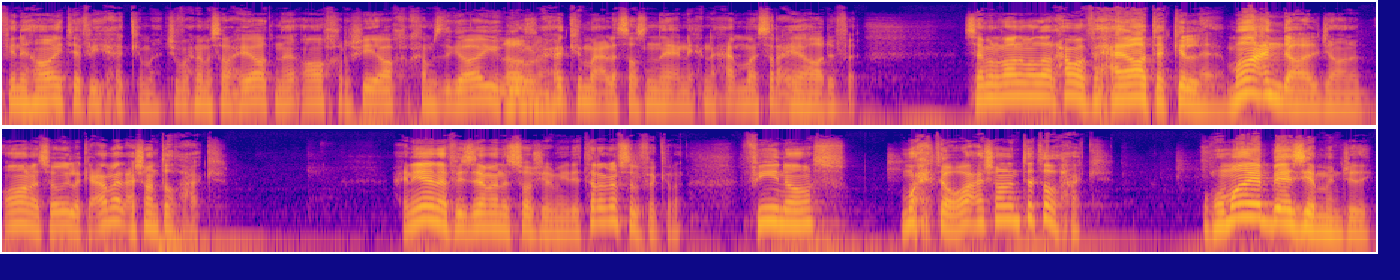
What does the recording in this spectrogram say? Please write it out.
في نهايته في حكمة. شوف إحنا مسرحياتنا آخر شيء آخر خمس دقائق يقولون. حكمة على أساس انه يعني إحنا مسرحية هادفة. سمير غانم الله يرحمه في حياته كلها. ما عنده هالجانب. أنا أسوي لك عمل عشان تضحك. الحين أنا في زمن ال social media. ترى نفس الفكرة. في ناس محتوى عشان أنت تضحك. وهو ما يبي ازين من كذي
